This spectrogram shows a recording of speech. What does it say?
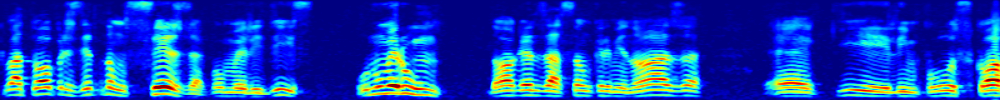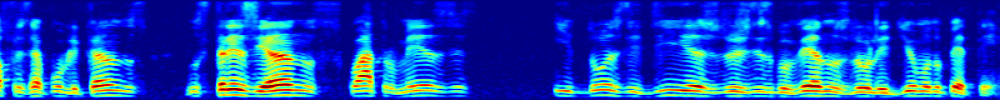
que o atual presidente não seja, como ele diz, o número um da organização criminosa é, que limpou os cofres republicanos nos 13 anos, 4 meses e 12 dias dos desgovernos Lula e Dilma do PT.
